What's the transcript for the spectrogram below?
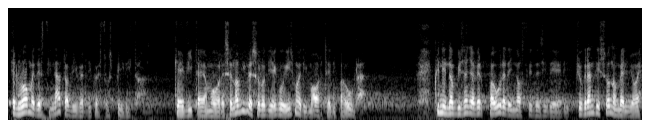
E l'uomo è destinato a vivere di questo spirito che è vita e amore, se no vive solo di egoismo e di morte e di paura. Quindi non bisogna aver paura dei nostri desideri, più grandi sono meglio è.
